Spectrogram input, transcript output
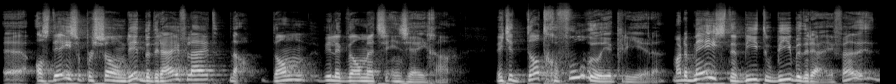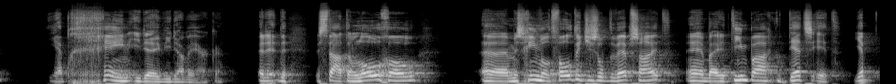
Eh, als deze persoon dit bedrijf leidt, nou, dan wil ik wel met ze in zee gaan. Weet je, dat gevoel wil je creëren. Maar de meeste B2B bedrijven, eh, je hebt geen idee wie daar werken. Er, er- staat een logo, eh, misschien wat fotootjes op de website, eh, bij de teampagina, that's it. Je hebt,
